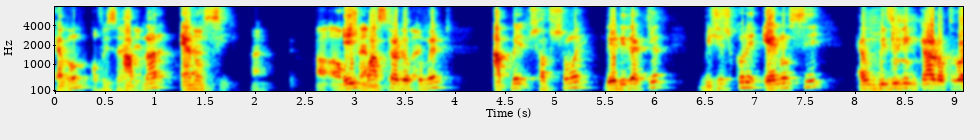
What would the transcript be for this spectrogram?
এবং আপনার এনওসি এই পাঁচটা ডকুমেন্ট আপনি সবসময় রেডি রাখলেন বিশেষ করে এনওসি এবং ভিজিটিং কার্ড অথবা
